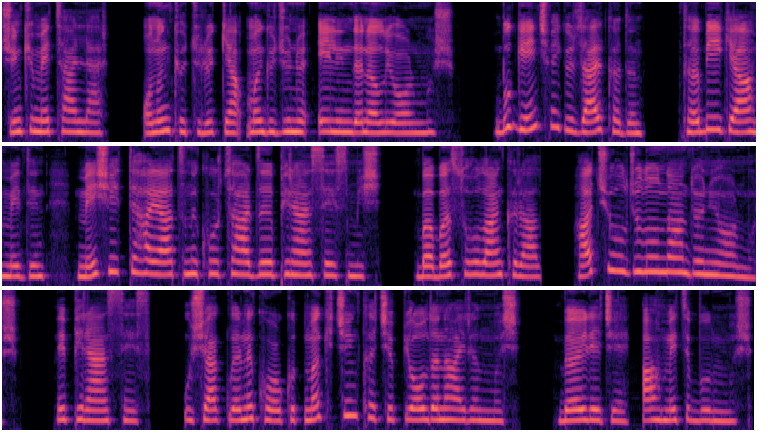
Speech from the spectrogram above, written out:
Çünkü metaller onun kötülük yapma gücünü elinden alıyormuş. Bu genç ve güzel kadın tabii ki Ahmet'in meşette hayatını kurtardığı prensesmiş. Babası olan kral haç yolculuğundan dönüyormuş ve prenses uşaklarını korkutmak için kaçıp yoldan ayrılmış. Böylece Ahmet'i bulmuş.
